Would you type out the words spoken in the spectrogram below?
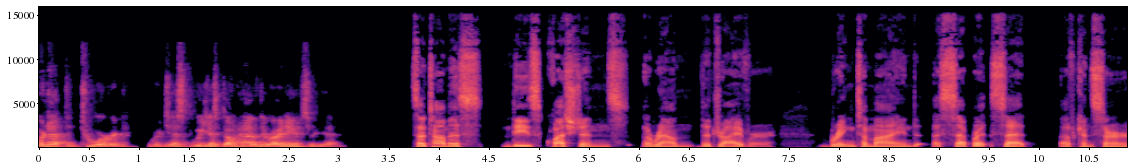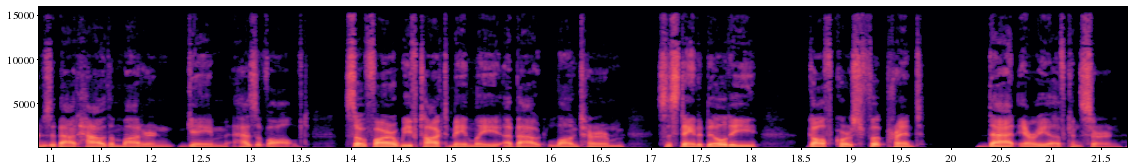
we're not detoured. We're just we just don't have the right answer yet. So Thomas, these questions around the driver bring to mind a separate set of concerns about how the modern game has evolved. So far, we've talked mainly about long term sustainability, golf course footprint, that area of concern.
